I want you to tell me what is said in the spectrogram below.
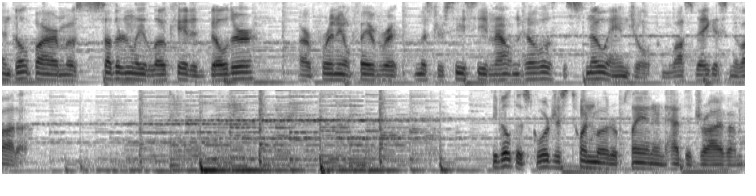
and built by our most southernly located builder. Our perennial favorite, Mr. CC Mountain Hill, is the Snow Angel from Las Vegas, Nevada. He built this gorgeous twin motor plane and had to drive, I'm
